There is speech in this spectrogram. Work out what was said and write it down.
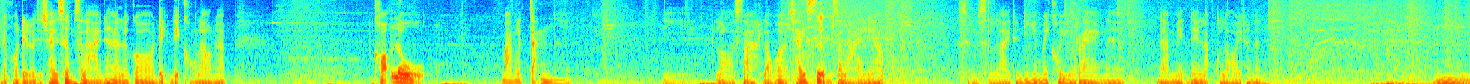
แล้วก็เดี๋ยวเราจะใช้เสริมสลายนะฮะ แล้วก็เด็กๆของเรานะครับ เคาะโลบางละจันนะฮะนี่รอซะ เราก็ใช้เสื่อมสลายเลยครับ เสริมสลายเท่นี้ยังไม่ค่อยแรงนะฮะดาเมจได้หลักร้อยเท่านั้น อืม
